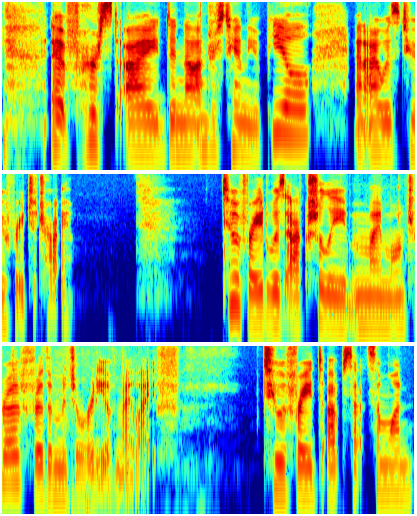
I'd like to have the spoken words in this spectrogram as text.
At first, I did not understand the appeal, and I was too afraid to try. Too afraid was actually my mantra for the majority of my life. Too afraid to upset someone,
